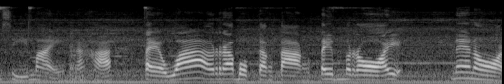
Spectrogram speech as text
ำสีใหม่นะคะ แต่ว่าระบบต่างๆ เต็มร้อยแน่นอน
